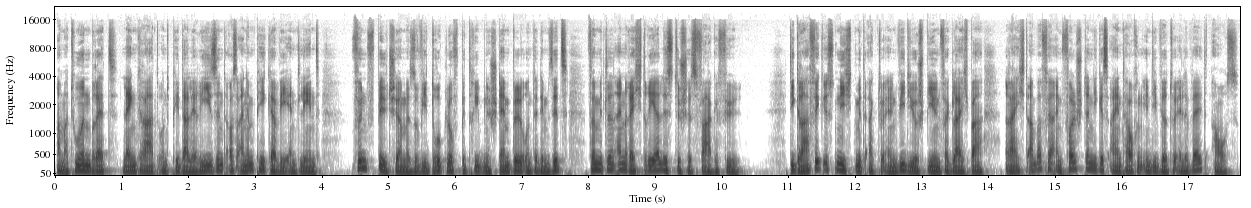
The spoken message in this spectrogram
Armaturenbrett, Lenkrad und Pedalerie sind aus einem Pkw entlehnt Fünf Bildschirme sowie druckluftbetriebene Stempel unter dem Sitz vermitteln ein recht realistisches Fahrgefühl. Die Grafik ist nicht mit aktuellen Videospielen vergleichbar, reicht aber für ein vollständiges Eintauchen in die virtuelle Welt aus.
